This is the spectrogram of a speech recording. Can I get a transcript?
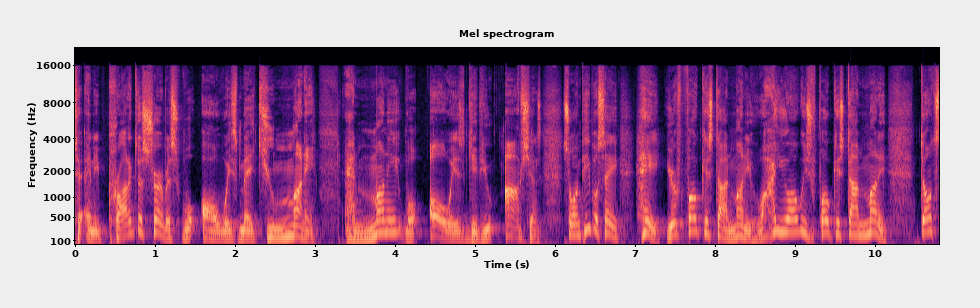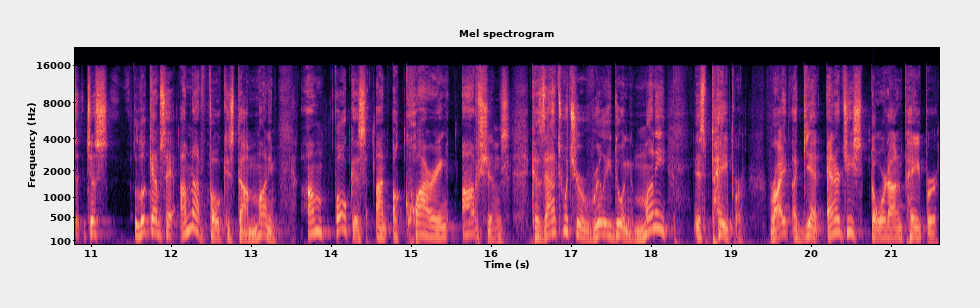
to any product or service will always make you money and money will always give you options. So when people say, "Hey, you're focused on money. Why are you always focused on money?" Don't just look at them say, I'm not focused on money. I'm focused on acquiring options because that's what you're really doing. Money is paper, right? Again, energy stored on paper.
